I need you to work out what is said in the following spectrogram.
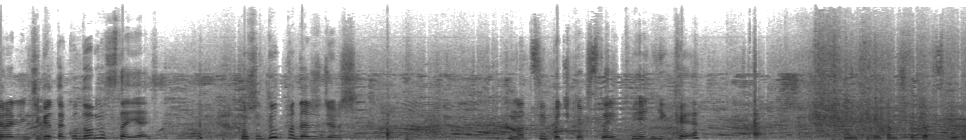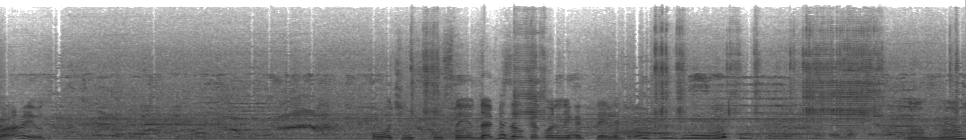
Каролин, тебе так удобно стоять? Может, и тут подождешь? На цыпочках стоит бедненькая. Вон тебе там что-то взбивают. Очень вкусные, да, безалкогольные коктейли? Угу.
